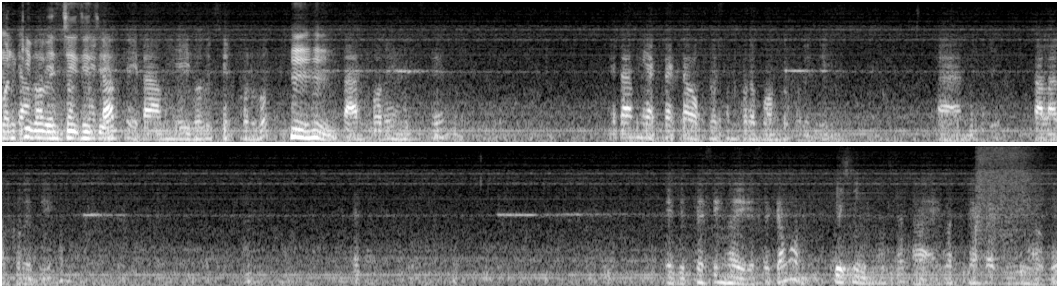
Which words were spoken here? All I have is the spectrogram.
মানে কীভাবে? জি, জি, জি। এটা আমি এইভাবে সেট করব। হুম হুম। তারপরে হচ্ছে এটা আমি একটা একটা অপারেশন করে বন্ধ করে দিই। কালার করে দিই। এই যে ফেসিং হয়ে গেছে কেমন? ফেসিং হ্যাঁ এবার সেন্টার ড্রিল হবে।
